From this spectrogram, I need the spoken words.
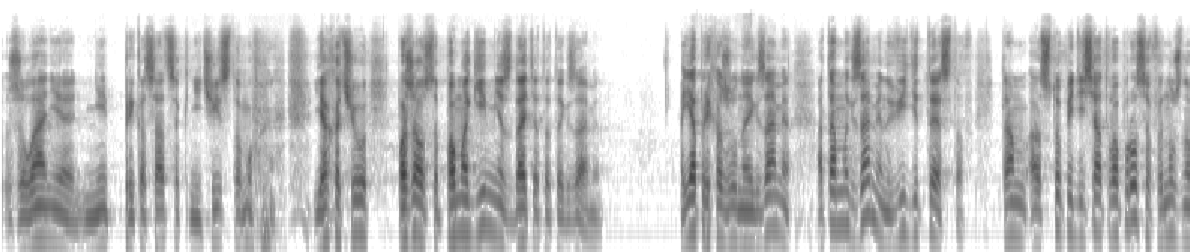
желание не прикасаться к нечистому. Я хочу, пожалуйста, помоги мне сдать этот экзамен. Я прихожу на экзамен, а там экзамен в виде тестов. Там 150 э, вопросов, и нужно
